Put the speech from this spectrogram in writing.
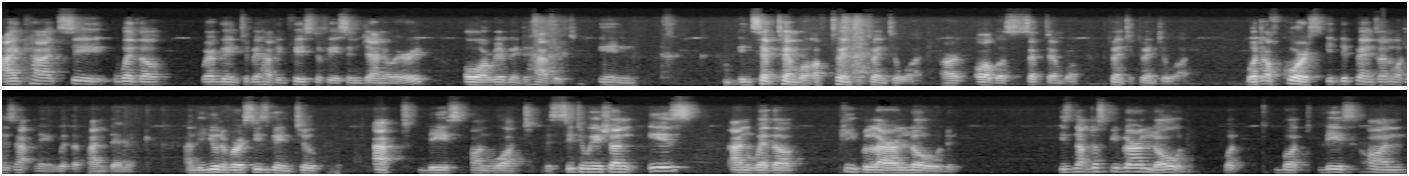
I can't say whether we're going to be having face-to-face in January or we're going to have it in in September of 2021 or August, September 2021. But of course, it depends on what is happening with the pandemic. And the university is going to act based on what the situation is and whether people are allowed. It's not just people are allowed, but based on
